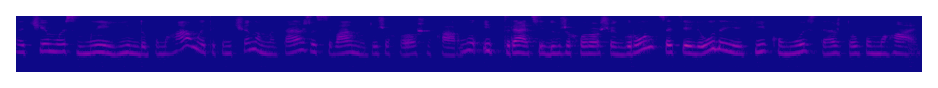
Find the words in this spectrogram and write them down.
е, чимось, ми їм допомагаємо, і таким чином ми теж засіваємо дуже хорошу карму. Ну і третій дуже хороший ґрунт це ті люди, які комусь теж допомагають.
